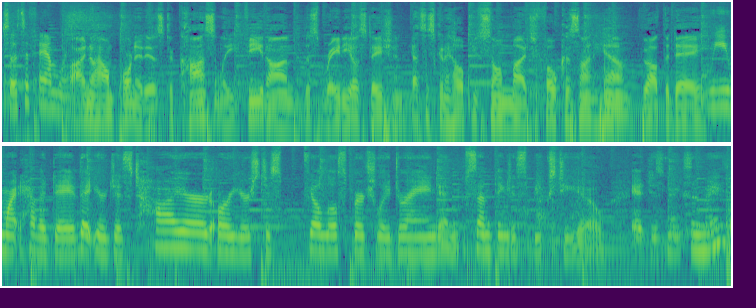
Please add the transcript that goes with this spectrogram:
So it's a family. I know how important it is to constantly feed on this radio station. That's just going to help you so much focus on Him throughout the day. You might have a day that you're just tired or you're just feel a little spiritually drained and something just speaks to you. It just makes it amazing.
